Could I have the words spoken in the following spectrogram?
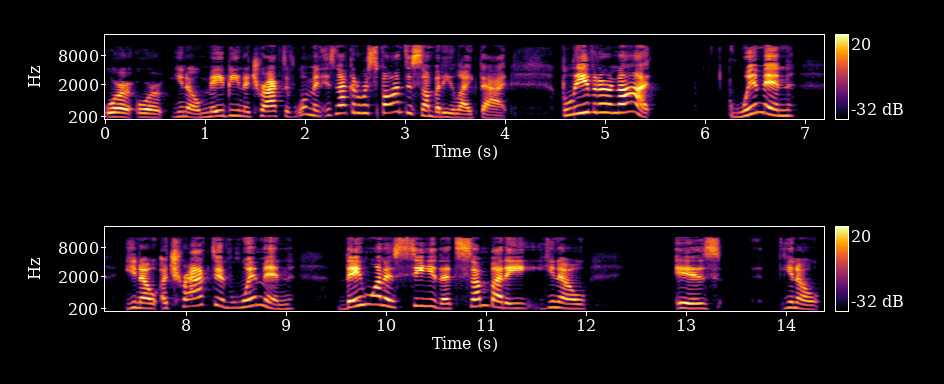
or, or you know, maybe an attractive woman, is not going to respond to somebody like that. Believe it or not, women, you know, attractive women, they want to see that somebody, you know, is, you know,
